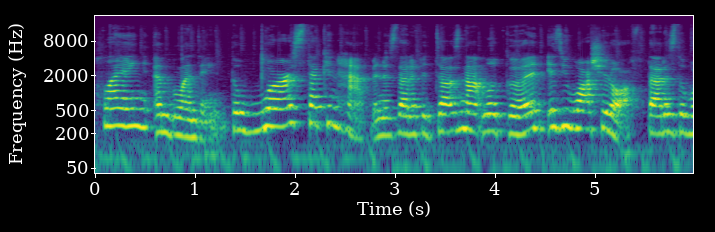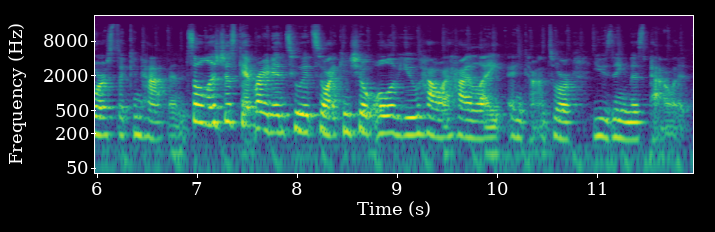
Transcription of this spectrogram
playing and blending. The worst that can happen is that if it does not look good is you wash it off. That is the worst that can happen. So let's just get right into it so I can show all of you how I highlight and contour using this palette.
